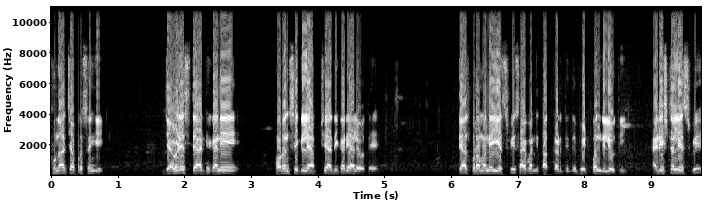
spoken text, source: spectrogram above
खुनाच्या प्रसंगी ज्यावेळेस त्या ठिकाणी फॉरेन्सिक लॅबचे अधिकारी आले होते त्याचप्रमाणे एस पी साहेबांनी तात्काळ तिथे भेट पण दिली होती. ॲडिशनल एस पी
